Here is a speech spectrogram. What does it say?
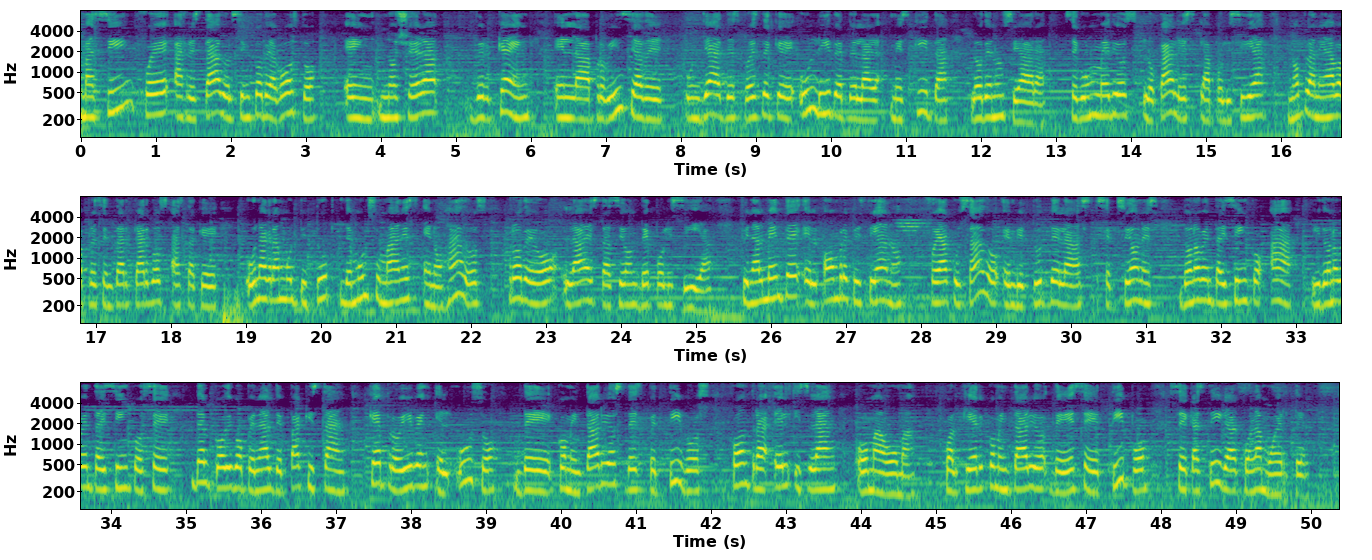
Masih fue arrestado el 5 de agosto en Noshera Birken, en la provincia de Punjab, después de que un líder de la mezquita lo denunciara. Según medios locales, la policía no planeaba presentar cargos hasta que una gran multitud de musulmanes enojados rodeó la estación de policía. Finalmente, el hombre cristiano fue acusado en virtud de las secciones 295A y 295C del Código Penal de Pakistán que prohíben el uso de comentarios despectivos contra el Islam o Mahoma. Cualquier comentario de ese tipo se castiga con la muerte.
